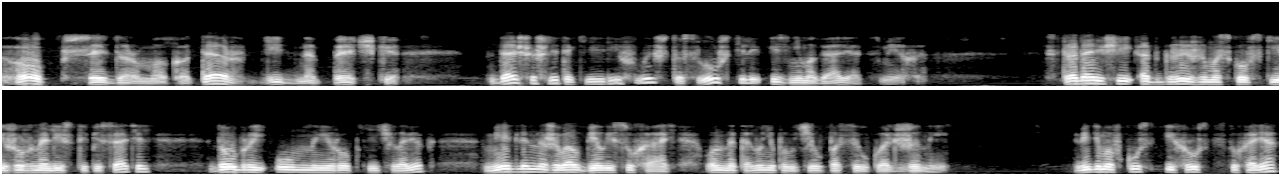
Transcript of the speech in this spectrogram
Гоп, Мокотер, дід на печке. Дальше шли такие рифмы, что слушатели изнемогали от смеха. Страдающий от грыжи московский журналист и писатель, добрый, умный и робкий человек, медленно жевал белый сухарь. Он накануне получил посылку от жены. Видимо, вкус и хруст сухаря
